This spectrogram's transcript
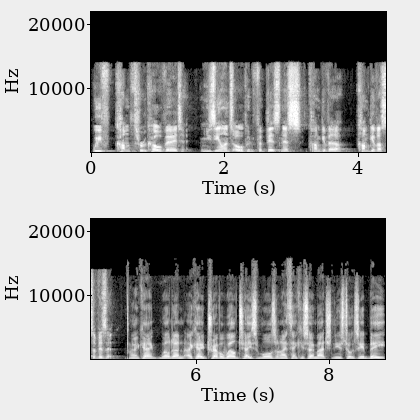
we've come through COVID. New Zealand's open for business. Come give a come give us a visit. Okay, well done. Okay, travel well, Jason Walls, and I thank you so much. News Talk ZB.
